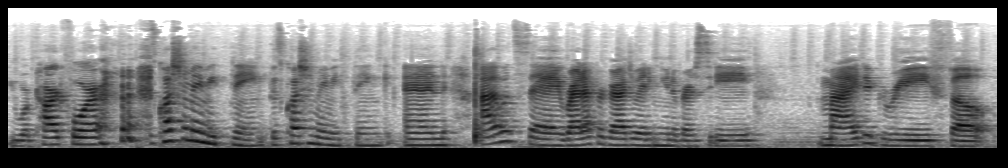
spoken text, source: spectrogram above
you worked hard for. this question made me think, this question made me think and I would say right after graduating university, my degree felt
